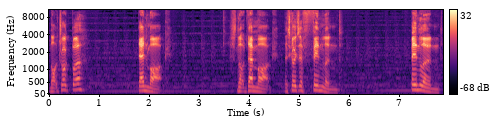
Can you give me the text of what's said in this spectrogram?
Not Drogba. Denmark. It's not Denmark. Let's go to Finland. Finland.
